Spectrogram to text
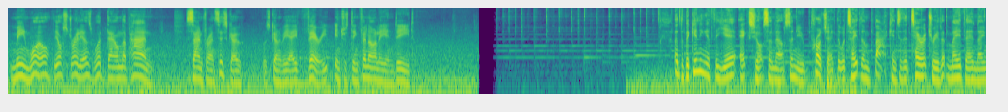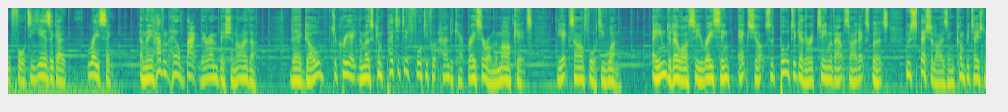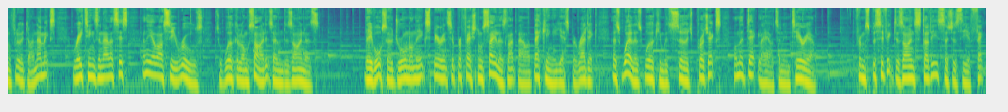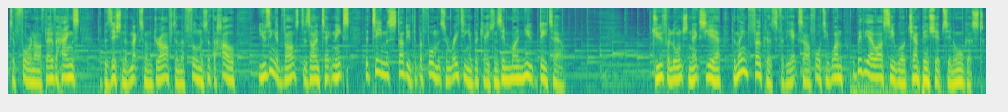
Meanwhile, the Australians were down the pan. San Francisco was going to be a very interesting finale indeed. At the beginning of the year, X Yachts announced a new project that would take them back into the territory that made their name 40 years ago racing. And they haven't held back their ambition either. Their goal to create the most competitive 40 foot handicap racer on the market, the XR41. Aimed at ORC racing, X Yachts had pulled together a team of outside experts who specialise in computational fluid dynamics, ratings analysis, and the ORC rules to work alongside its own designers. They've also drawn on the experience of professional sailors like Bouwe Bekking and Jesper Radich, as well as working with Surge projects on the deck layout and interior. From specific design studies such as the effect of fore and aft overhangs, the position of maximum draft, and the fullness of the hull, using advanced design techniques, the team has studied the performance and rating implications in minute detail. Due for launch next year, the main focus for the XR41 will be the ORC World Championships in August.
